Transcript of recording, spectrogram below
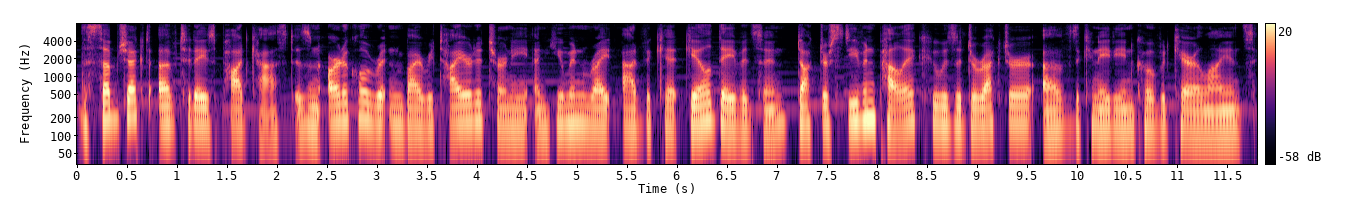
The subject of today's podcast is an article written by retired attorney and human rights advocate Gail Davidson, Dr. Steven Pelech, who is a director of the Canadian COVID Care Alliance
